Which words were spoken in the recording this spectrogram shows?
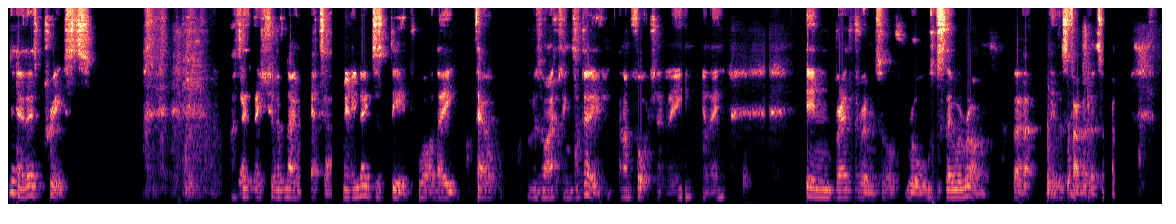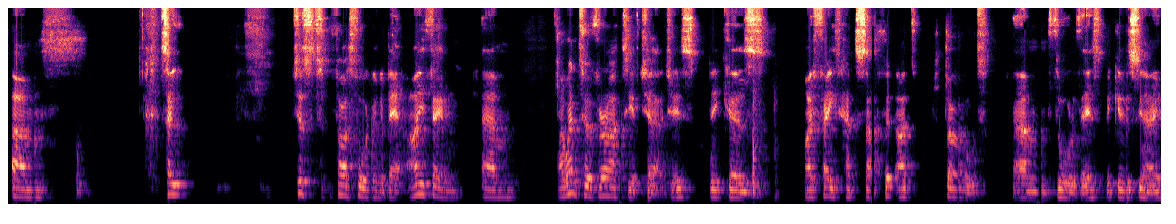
you know there's priests I think they should have known better I mean they just did what they felt was the right thing to do and unfortunately you know in brethren sort of rules, they were wrong, but it was fun at the time. Um, so, just fast forwarding a bit, I then um, I went to a variety of churches because my faith had suffered. I'd struggled um, through all of this because you know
